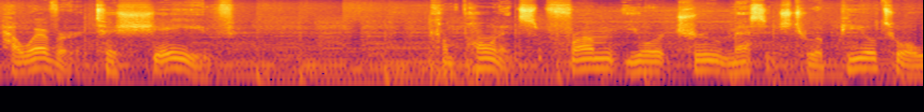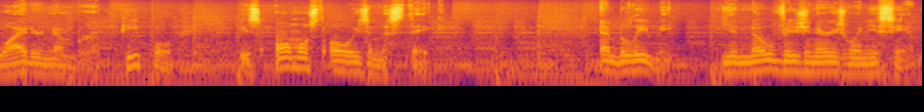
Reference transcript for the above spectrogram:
However, to shave components from your true message to appeal to a wider number of people is almost always a mistake. And believe me, you know visionaries when you see them.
